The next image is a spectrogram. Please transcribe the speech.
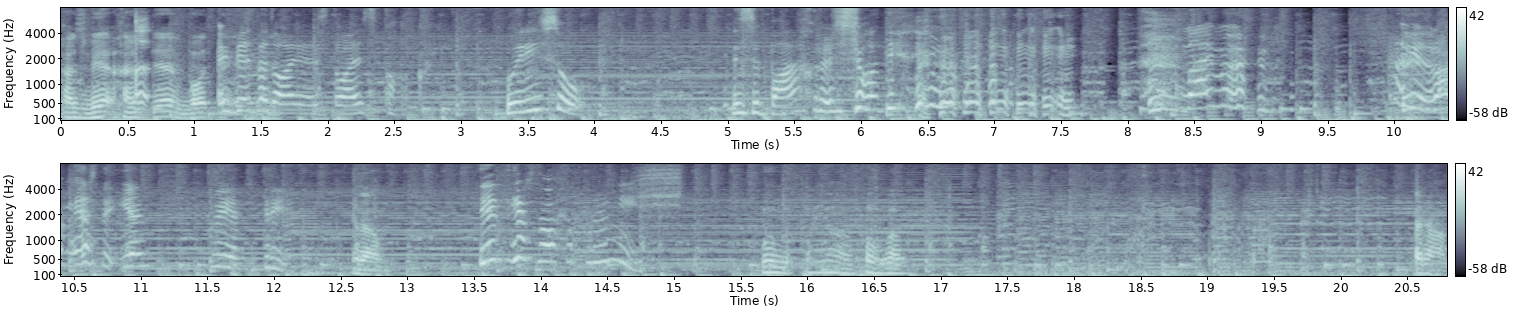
Gaan ze weer, gaan ze weer wat? ek weet wat daai is. Daai is kak. Hoor hierso. Dis 'n baie groot shot hier. My man. Okay, ram eers 1 2 3. Ram. Het eers daar geproe nie. Oh, oh ja, oh, wat? Ram.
